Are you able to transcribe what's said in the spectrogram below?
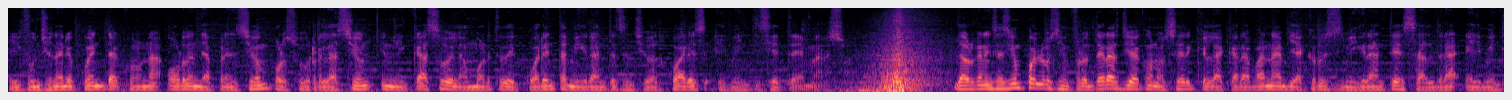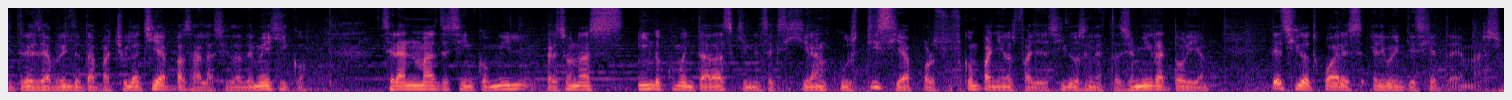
El funcionario cuenta con una orden de aprehensión por su relación en el caso de la muerte de 40 migrantes en Ciudad Juárez el 27 de marzo. La organización Pueblos Sin Fronteras dio a conocer que la caravana Via Crucis Migrantes saldrá el 23 de abril de Tapachula, Chiapas, a la Ciudad de México. Serán más de 5.000 personas indocumentadas quienes exigirán justicia por sus compañeros fallecidos en la estación migratoria de Ciudad Juárez el 27 de marzo.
